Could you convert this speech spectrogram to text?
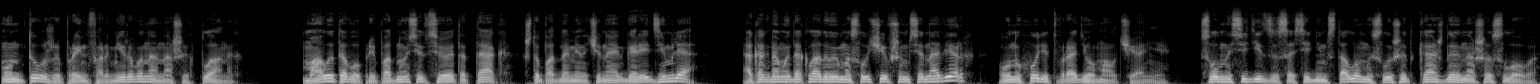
он тоже проинформирован о наших планах. Мало того, преподносит все это так, что под нами начинает гореть земля. А когда мы докладываем о случившемся наверх, он уходит в радиомолчание. Словно сидит за соседним столом и слышит каждое наше слово.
